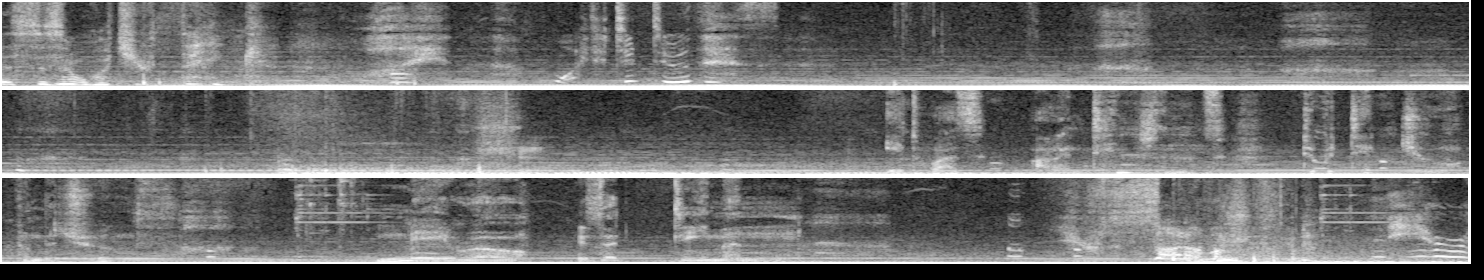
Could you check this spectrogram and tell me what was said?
This isn't what you think. Why? Why did you do this? It was our intentions to protect you from the truth. Nero is a demon. You son of a... Nero!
